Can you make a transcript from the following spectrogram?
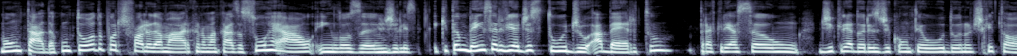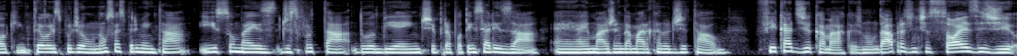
montada com todo o portfólio da marca numa casa surreal em Los Angeles e que também servia de estúdio aberto para criação de criadores de conteúdo no TikTok. Então eles podiam não só experimentar isso, mas desfrutar do ambiente para potencializar é, a imagem da marca no digital. Fica a dica, marcas. Não dá pra gente só exigir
